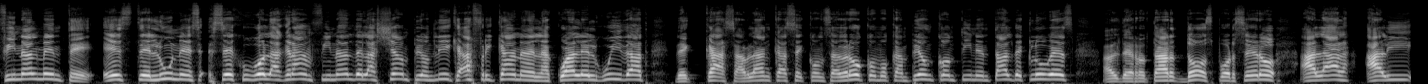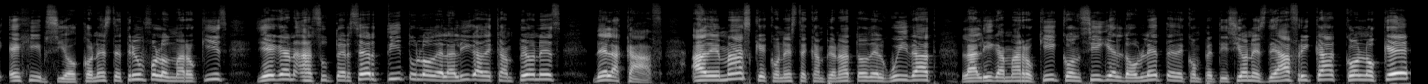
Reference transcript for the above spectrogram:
Finalmente, este lunes se jugó la gran final de la Champions League africana en la cual el Wydad de Casablanca se consagró como campeón continental de clubes al derrotar 2 por 0 al Al Ali egipcio. Con este triunfo los marroquíes llegan a su tercer título de la Liga de Campeones de la CAF. Además que con este campeonato del Wydad, la liga marroquí consigue el doblete de competiciones de África, con lo que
